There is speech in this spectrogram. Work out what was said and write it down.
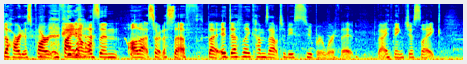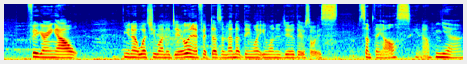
the hardest part and finals yeah. and all that sort of stuff. But it definitely comes out to be super worth it. But I think just like figuring out, you know, what you want to do and if it doesn't end up being what you want to do, there's always something else, you know. Yeah.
